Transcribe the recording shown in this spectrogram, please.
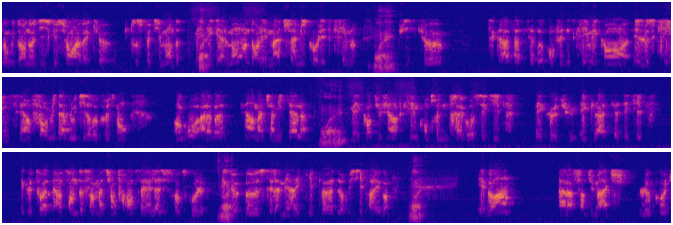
donc dans nos discussions avec tout ce petit monde, mais Ouais. également dans les matchs amicaux, les scrims Ouais. puisque c'est grâce à ce réseau qu'on fait des scrims et, quand, et le scrim c'est un formidable outil de recrutement. En gros, à la base, c'est un match amical, Ouais. mais quand tu fais un scrim contre une très grosse équipe et que tu éclates cette équipe, et que toi, tu es un centre de formation français, la Just Rock School, et que eux, c'est la meilleure équipe euh, de Russie, par exemple, et ben, à la fin du match, le coach,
